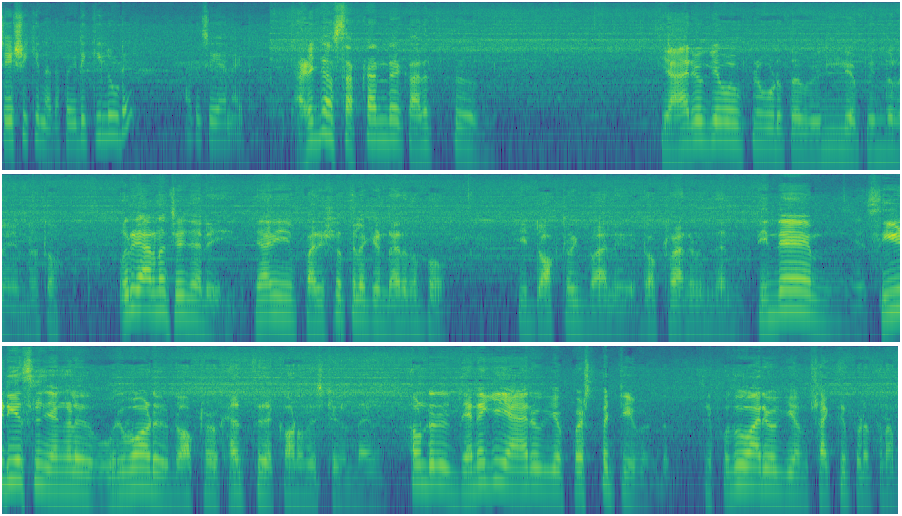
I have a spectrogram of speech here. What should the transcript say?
ശേഷിക്കുന്നത്. അപ്പോൾ ഇടുക്കിയിലൂടെ അത് ചെയ്യാനായിട്ട്. കഴിഞ്ഞ സർക്കാരിന്റെ കാലത്ത് ഈ ആരോഗ്യ വകുപ്പിന് കൊടുത്ത വലിയ പിന്തുണയുണ്ട് കേട്ടോ. ഒരു കാരണം വെച്ച് കഴിഞ്ഞാലേ ഞാൻ ഈ പരിഷത്തിലൊക്കെ ഉണ്ടായിരുന്നപ്പോൾ ഈ ഡോക്ടർ ഇക്ബാൽ ഡോക്ടർ അരവിന്ദൻ പിന്നെ സി ഡി എസിൽ ഞങ്ങൾ ഒരുപാട് ഡോക്ടർ ഹെൽത്ത് എക്കോണമിസ്റ്റുകൾ ഉണ്ടായിരുന്നു. അതുകൊണ്ടൊരു ജനകീയ ആരോഗ്യ പെർസ്പെക്റ്റീവ് ഉണ്ട്. പൊതു ആരോഗ്യം ശക്തിപ്പെടുത്തണം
